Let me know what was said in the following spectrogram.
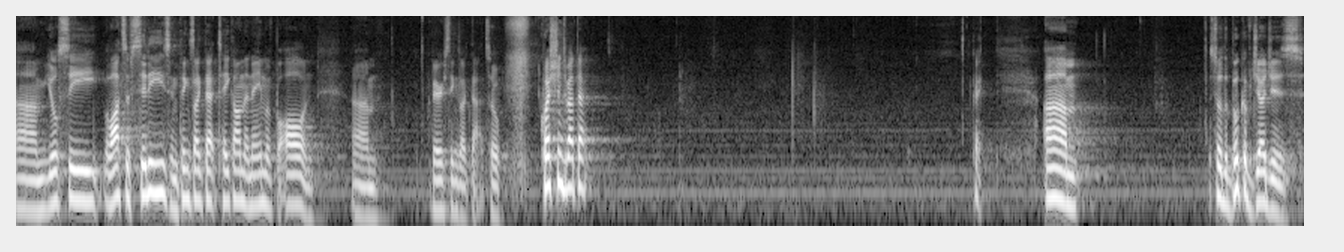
Um, you'll see lots of cities and things like that take on the name of Baal and um, various things like that. So, questions about that? Okay. Um, so, the book of Judges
